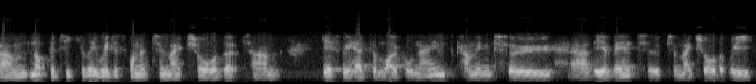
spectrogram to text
um, not particularly. We just wanted to make sure that um, yes, we had some local names coming to uh, the event to, to make sure that we,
